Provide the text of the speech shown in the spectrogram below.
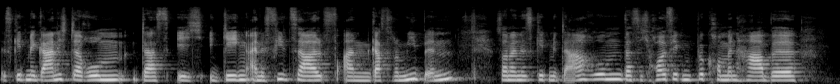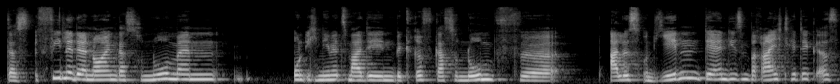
Es geht mir gar nicht darum, dass ich gegen eine Vielzahl an Gastronomie bin, sondern es geht mir darum, dass ich häufig mitbekommen habe, dass viele der neuen Gastronomen, und ich nehme jetzt mal den Begriff Gastronom für alles und jeden, der in diesem Bereich tätig ist,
